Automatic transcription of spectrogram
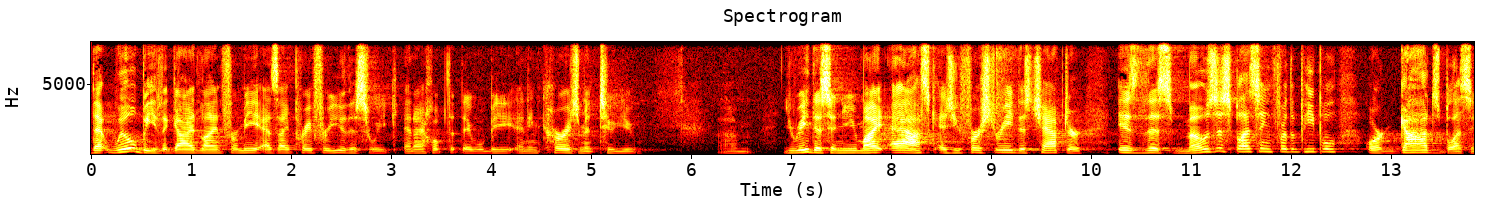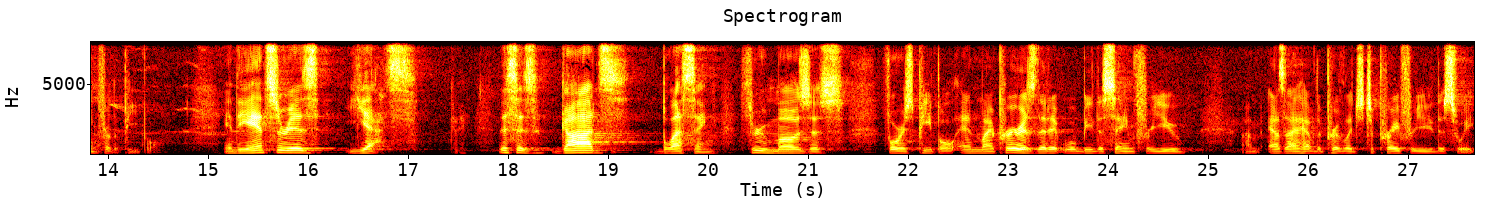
that will be the guideline for me as I pray for you this week, and I hope that they will be an encouragement to you. Um, you read this and you might ask, as you first read this chapter, is this Moses' blessing for the people or God's blessing for the people? And the answer is yes. Okay. This is God's blessing through Moses for his people. And my prayer is that it will be the same for you um, as I have the privilege to pray for you this week.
